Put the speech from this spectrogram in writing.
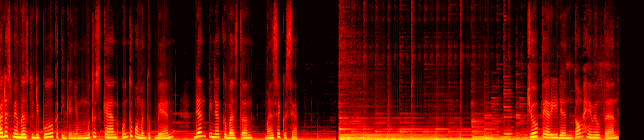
Pada 1970, ketiganya memutuskan untuk membentuk band dan pindah ke Boston, Massachusetts. Joe Perry dan Tom Hamilton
